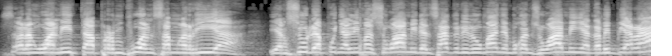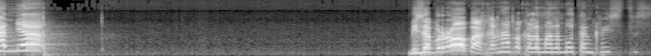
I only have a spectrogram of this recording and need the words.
Seorang wanita perempuan Samaria yang sudah punya lima suami dan satu di rumahnya bukan suaminya tapi piaraannya. Bisa berubah, kenapa kelemah lembutan Kristus?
